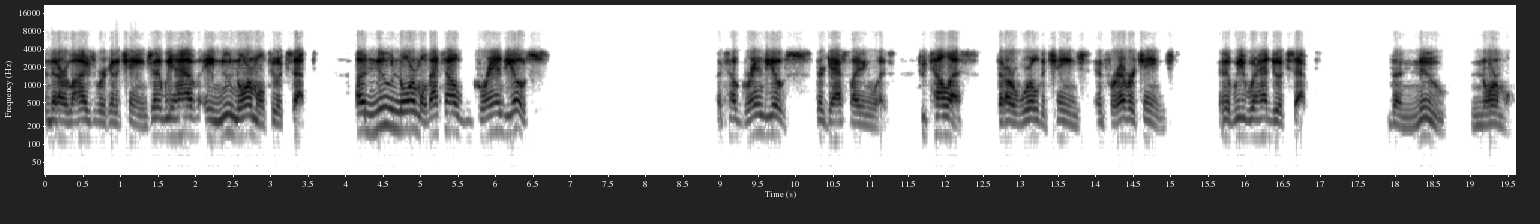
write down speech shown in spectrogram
and that our lives were going to change and we have a new normal to accept. A new normal. That's how grandiose. That's how grandiose their gaslighting was to tell us that our world had changed and forever changed and that we had to accept the new normal.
